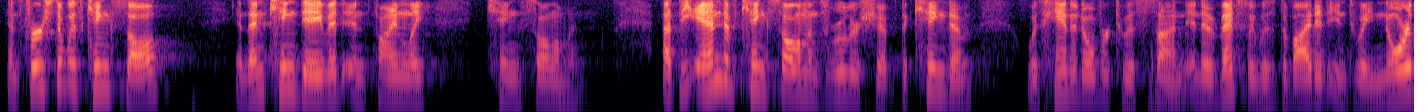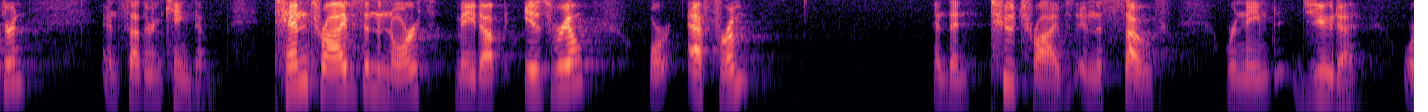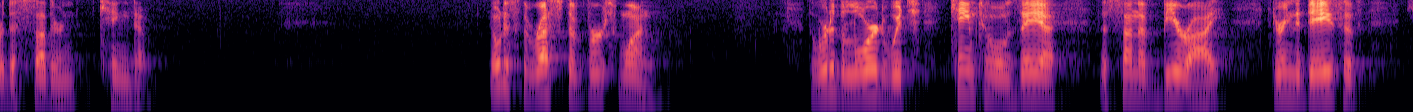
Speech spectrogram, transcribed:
And first it was King Saul, and then King David, and finally King Solomon. At the end of King Solomon's rulership, the kingdom was handed over to his son, and eventually was divided into a northern and southern kingdom. Ten tribes in the north made up Israel or Ephraim, and then two tribes in the south were named Judah or the southern kingdom. Notice the rest of verse 1. The word of the Lord, which came to Hosea the son of Beeri during the days of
